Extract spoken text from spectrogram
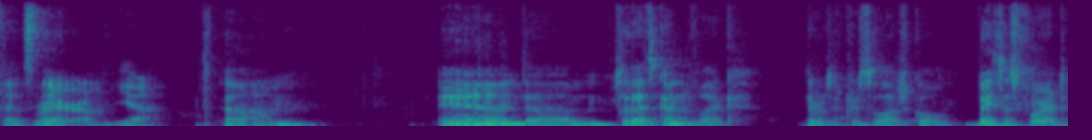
that's Right. there. Um, yeah. um, and um, so that's kind of like there was a Christological basis for it,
